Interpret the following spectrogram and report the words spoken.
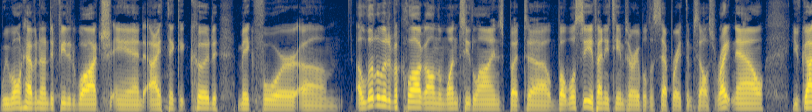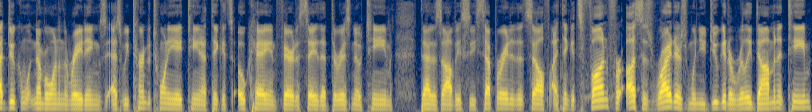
We won't have an undefeated watch and I think it could make for um, a little bit of a clog on the one seed lines, but uh, but we'll see if any teams are able to separate themselves. Right now, you've got Duke number one in the ratings. As we turn to 2018, I think it's okay and fair to say that there is no team that has obviously separated itself. I think it's fun for us as writers when you do get a really dominant team,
